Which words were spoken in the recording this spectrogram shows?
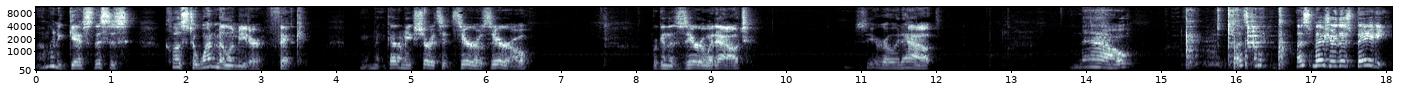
I'm going to guess this is close to one millimeter thick. Got to make sure it's at zero zero. We're going to zero it out. Zero it out. Now, let's let's measure this baby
